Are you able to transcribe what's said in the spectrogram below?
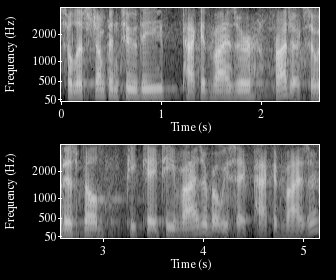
So let's jump into the Packetvisor project. So it is spelled PKT Visor, but we say Packetvisor.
